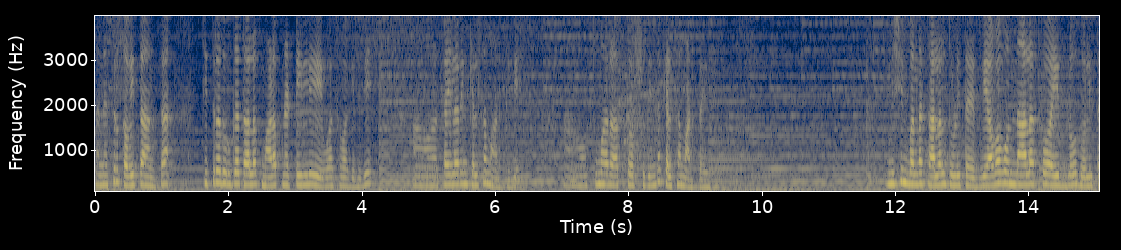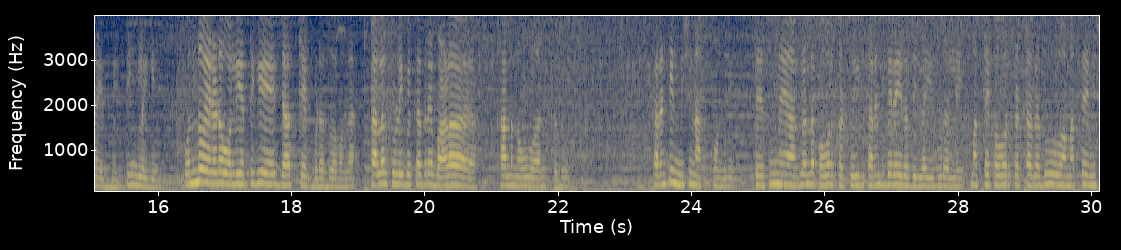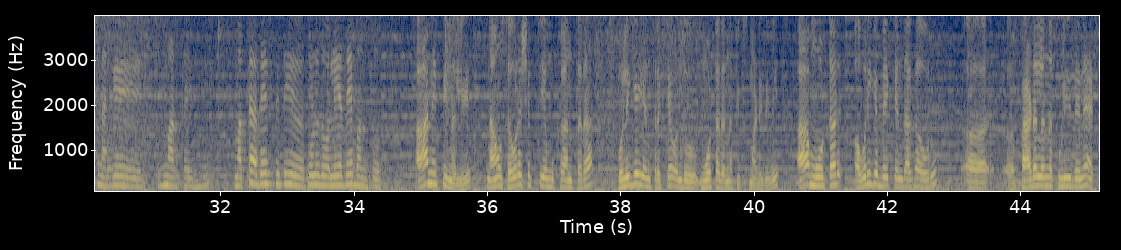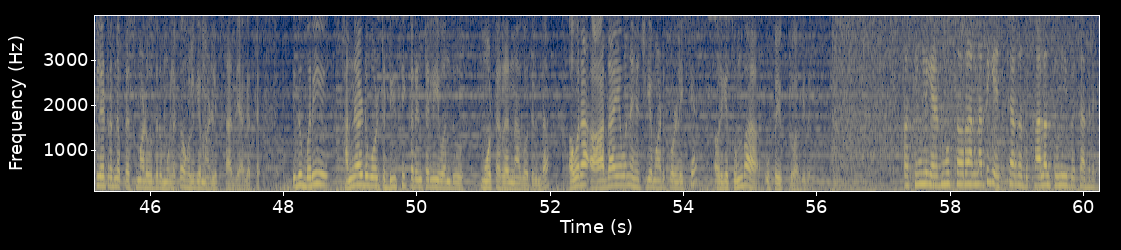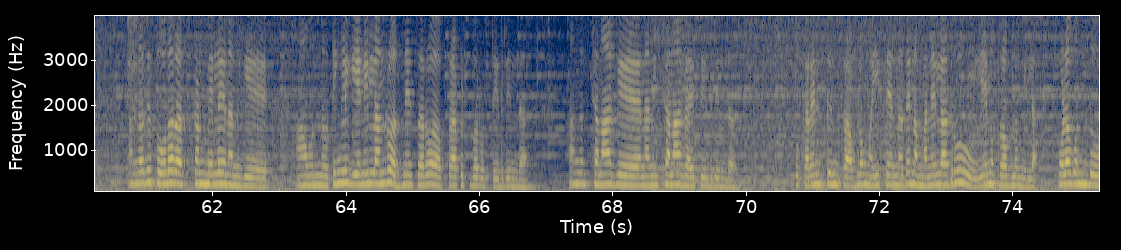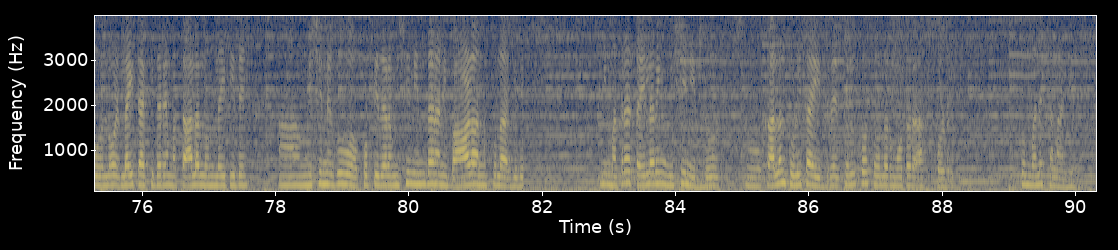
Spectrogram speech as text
ನನ್ನ ಹೆಸರು ಕವಿತಾ ಅಂತ. ಚಿತ್ರದುರ್ಗ ತಾಲೂಕು ಮಾಳಪ್ನಟ್ಟಿಯಲ್ಲಿ ವಾಸವಾಗಿದ್ದೀವಿ. ಟೈಲರಿಂಗ್ ಕೆಲಸ ಮಾಡ್ತೀವಿ. ಸುಮಾರು ಹತ್ತು ವರ್ಷದಿಂದ ಕೆಲಸ ಮಾಡ್ತಾಯಿದ್ದೀವಿ ಮಿಷಿನ್ ಬಂದ ಕಾಲಲ್ಲಿ ತುಳಿತಾ ಇದ್ವಿ. ಅವಾಗ ಒಂದು ನಾಲ್ಕು, ಐದು ಬ್ಲೌಸ್ ಹೊಲಿತಾ ಇದ್ವಿ ತಿಂಗಳಿಗೆ. ಒಂದೋ, ಎರಡೋ ಹೊಲಿಯತ್ತಿಗೆ ಜಾಸ್ತಿ ಆಗಿಬಿಡೋದು ಅವಾಗ. ಕಾಲಲ್ಲಿ ತುಳಿಬೇಕಾದ್ರೆ ಭಾಳ ಕಾಲ ನೋವು ಅನಿಸೋದು. ಕರೆಂಟಿನ ಮಿಷಿನ್ ಹಾಕ್ಸ್ಕೊಂಡ್ವಿ. ಮತ್ತು ಸುಮ್ಮನೆ ಆಗಲೆಲ್ಲ ಪವರ್ ಕಟ್ಟು ಇಲ್ಲಿ ಕರೆಂಟ್ ಬೇರೆ ಇರೋದಿಲ್ಲ ಈ ಊರಲ್ಲಿ. ಮತ್ತೆ ಪವರ್ ಕಟ್ ಆಗೋದು, ಮತ್ತೆ ಮಿಷಿನ್ ಹಂಗೆ ಇದು ಮಾಡ್ತಾ ಇದ್ವಿ. ಮತ್ತೆ ಅದೇ ಸ್ಥಿತಿ ತುಳಿದು ಒಲೆಯದೇ ಬಂತು. ಆ ನಿಟ್ಟಿನಲ್ಲಿ ನಾವು ಸೌರಶಕ್ತಿಯ ಮುಖಾಂತರ ಹೊಲಿಗೆ ಯಂತ್ರಕ್ಕೆ ಒಂದು ಮೋಟರನ್ನು ಫಿಕ್ಸ್ ಮಾಡಿದ್ದೀವಿ ಆ ಮೋಟರ್ ಅವರಿಗೆ ಬೇಕೆಂದಾಗ ಅವರು ಪ್ಯಾಡಲನ್ನು ತುಳಿದೇನೆ ಎಕ್ಸ್ಲೇಟರನ್ನು ಪ್ರೆಸ್ ಮಾಡುವುದರ ಮೂಲಕ ಹೊಲಿಗೆ ಮಾಡಲಿಕ್ಕೆ ಸಾಧ್ಯ ಆಗುತ್ತೆ. ಇದು ಬರೀ ಹನ್ನೆರಡು ವೋಲ್ಟ್ ಡಿ ಸಿ ಕರೆಂಟಲ್ಲಿ ಒಂದು ಮೋಟರ್ ರನ್ ಆಗೋದ್ರಿಂದ ಅವರ ಆದಾಯವನ್ನು ಹೆಚ್ಚಿಗೆ ಮಾಡಿಕೊಳ್ಳಿಕ್ಕೆ ಅವರಿಗೆ ತುಂಬ ಉಪಯುಕ್ತವಾಗಿದೆ. ತಿಂಗಳಿಗೆ ಎರಡು ಮೂರು ಸಾವಿರ ಅನ್ನೋದಕ್ಕೆ ಹೆಚ್ಚಾಗೋದು ಕಾಲಲ್ಲಿ ತುಳಿಬೇಕಾದ್ರೆ. ಹಂಗಾಗಿ ಸೋಲಾರ್ ಹಾಕ್ಸ್ಕೊಂಡ್ಮೇಲೆ ನನಗೆ ಒಂದು ತಿಂಗಳಿಗೆ ಏನಿಲ್ಲ ಅಂದರೂ ಹದಿನೈದು ಸಾವಿರ ಪ್ರಾಫಿಟ್ ಬರುತ್ತೆ ಇದರಿಂದ. ಹಂಗಾಗಿ ಚೆನ್ನಾಗಿ ನನಗೆ ಚೆನ್ನಾಗಾಯ್ತು ಇದರಿಂದ. ಕರೆಂಟಿನ ಪ್ರಾಬ್ಲಮ್ ಐತೆ ಅನ್ನೋದೇ ನಮ್ಮ ಮನೇಲಾದರೂ ಏನೂ ಪ್ರಾಬ್ಲಮ್ ಇಲ್ಲ. ಒಳಗೊಂದು ಲೋ ಲೈಟ್ ಹಾಕಿದ್ದಾರೆ ಮತ್ತು ಹಾಲಲ್ಲಿ ಒಂದು ಲೈಟ್ ಇದೆ. ಮಿಷಿನಿಗೂ ಕೊಟ್ಟಿದ್ದಾರೆ. ಮಿಷಿನಿಂದ ನನಗೆ ಭಾಳ ಅನುಕೂಲ ಆಗಿದೆ. ನಿಮ್ಮ ಹತ್ರ ಟೈಲರಿಂಗ್ ಮಿಷಿನ್ ಇದ್ದು ಕಾಲಲ್ಲಿ ತುಳಿತಾ ಇದ್ದರೆ ಸೆಲ್ಕೋ ಸೋಲಾರ್ ಮೋಟರ್ ಹಾಕ್ಸ್ಕೊಳ್ರಿ. ತುಂಬಾ ಚೆನ್ನಾಗಿದೆ.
